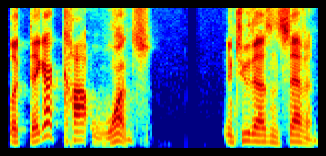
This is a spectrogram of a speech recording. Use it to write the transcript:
Look, they got caught once in 2007,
